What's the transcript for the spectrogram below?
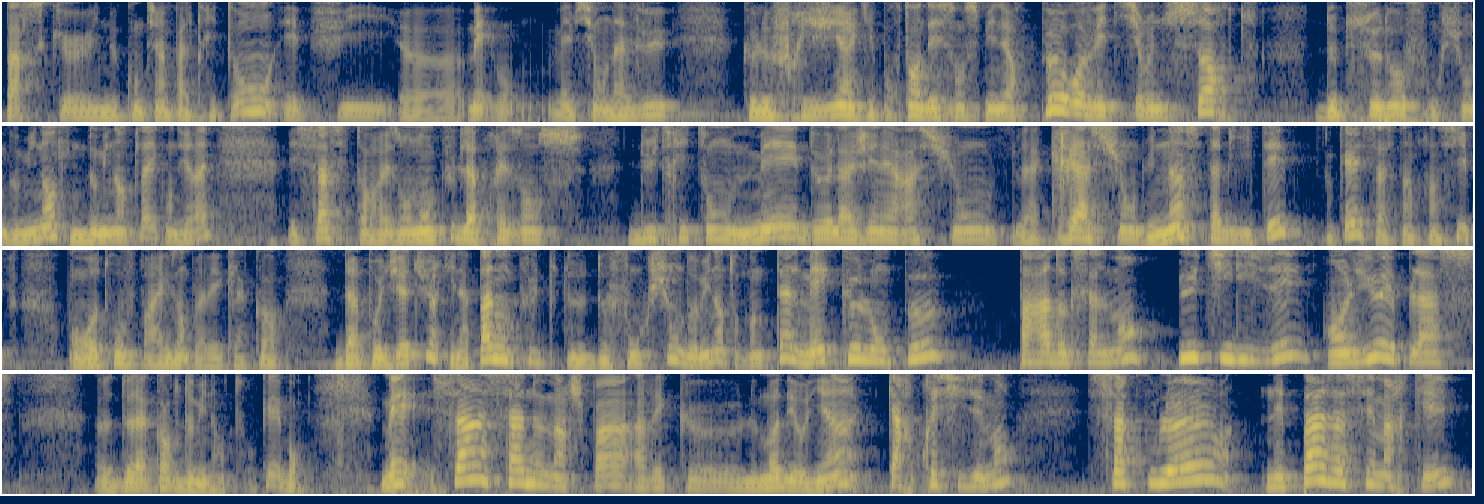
parce qu'il ne contient pas le triton, et puis, euh, mais bon, même si on a vu que le phrygien, qui est pourtant d'essence mineure, peut revêtir une sorte de pseudo-fonction dominante, une dominante-like on dirait, et ça c'est en raison non plus de la présence du triton, mais de la génération, de la création d'une instabilité. ça, c'est un principe qu'on retrouve par exemple avec l'accord d'apoggiature, qui n'a pas non plus de, fonction dominante en tant que telle, mais que l'on peut, paradoxalement, utiliser en lieu et place euh, de l'accord de dominante. bon. Mais ça, ça ne marche pas avec euh, le mode éolien, car précisément, sa couleur n'est pas assez marquée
